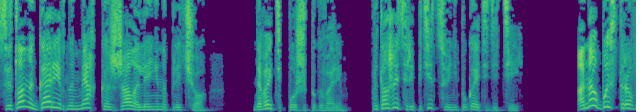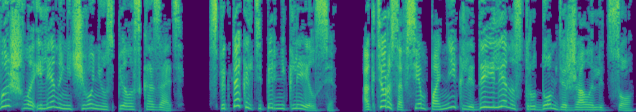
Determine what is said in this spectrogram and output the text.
Светлана Гарьевна мягко сжала Ленина плечо. «Давайте позже поговорим. Продолжайте репетицию и не пугайте детей». Она быстро вышла, и Лена ничего не успела сказать. Спектакль теперь не клеился. Актеры совсем поникли, да и Лена с трудом держала лицо.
